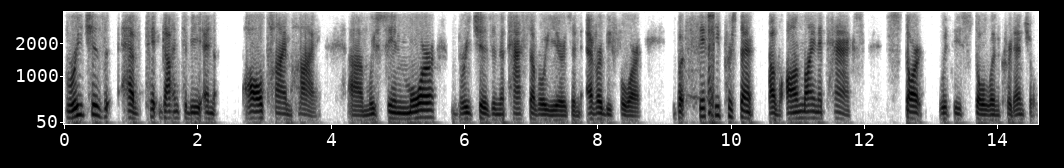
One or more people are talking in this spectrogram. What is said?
breaches have gotten to be an all-time high. Um, we've seen more breaches in the past several years than ever before, but 50% of online attacks start with these stolen credentials.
